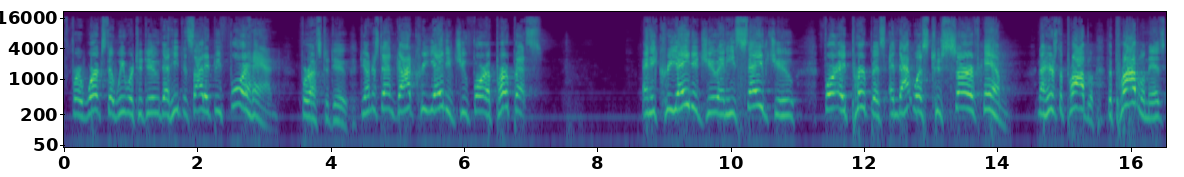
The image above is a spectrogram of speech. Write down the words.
for works that we were to do that He decided beforehand for us to do. Do you understand? God created you for a purpose. And He created you and He saved you for a purpose, and that was to serve Him. Now here's the problem. The problem is,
